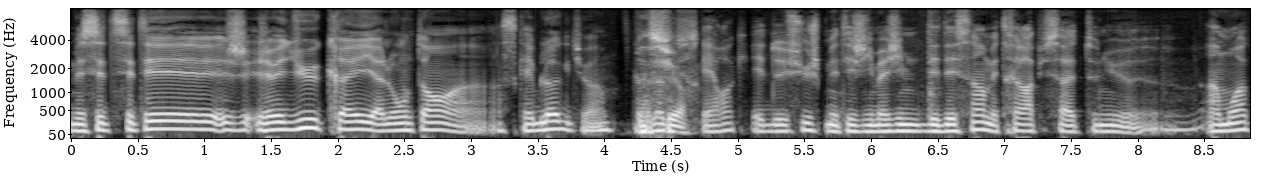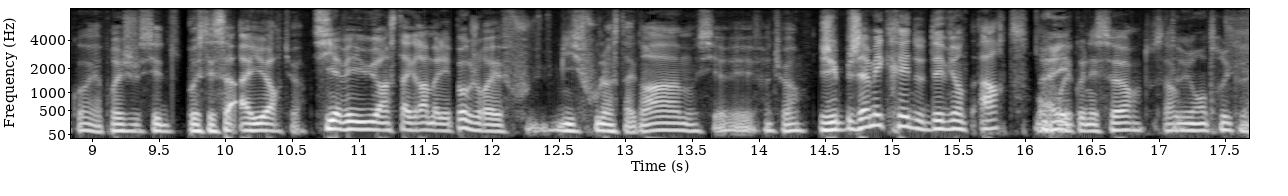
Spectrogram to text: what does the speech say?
Mais c'était, j'ai- j'avais dû créer il y a longtemps un, un Skyblog, tu vois, un Bien blog sûr. sur Skyrock. Et dessus, je mettais, j'imagine, des dessins, mais très rapide, ça a tenu euh, un mois, quoi. Et après, j'ai essayé de poster ça ailleurs, tu vois. S'il y avait eu Instagram à l'époque, j'aurais mis full Instagram. S'il y avait, enfin, tu vois. J'ai jamais créé de DeviantArt, bon, Ah pour oui. les connaisseurs, tout ça. T'as eu un truc, ouais.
